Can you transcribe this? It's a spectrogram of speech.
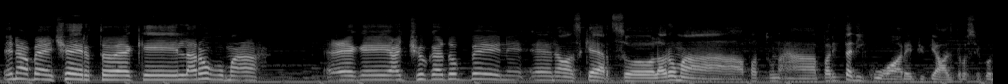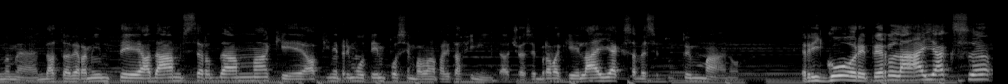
E no, beh, certo, è che la Roma è che ha giocato bene. Eh no, scherzo, la Roma ha fatto una partita di cuore più che altro, secondo me. È andata veramente ad Amsterdam che a fine primo tempo sembrava una partita finita, cioè sembrava che l'Ajax avesse tutto in mano. Rigore per l'Ajax.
